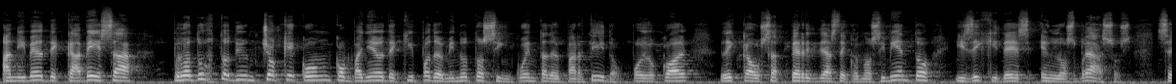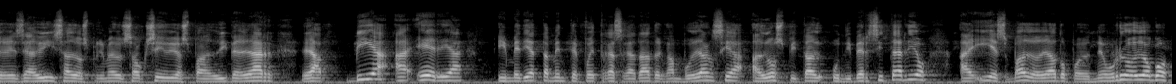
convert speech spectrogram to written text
a nivel de cabeza producto de un choque con un compañero de equipo del minuto 50 del partido, por lo cual le causa pérdidas de conocimiento y rigidez en los brazos. Se les realiza los primeros auxilios para liberar la vía aérea Inmediatamente fue trasladado en ambulancia al hospital universitario. Ahí es valorado por el neurólogo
